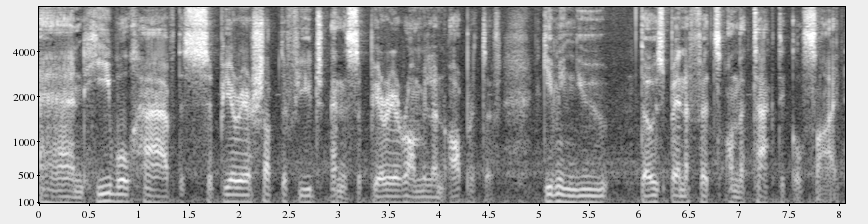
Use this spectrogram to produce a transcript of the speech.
and he will have the superior subterfuge and the superior Romulan operative, giving you those benefits on the tactical side.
